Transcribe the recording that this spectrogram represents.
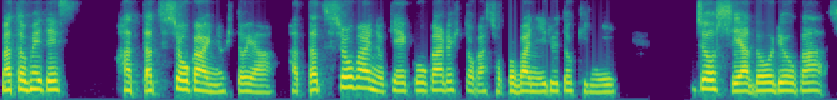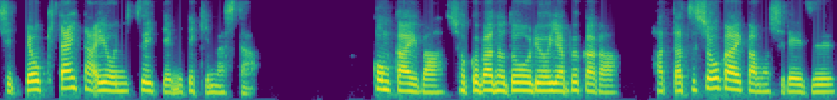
まとめです。発達障害の人や発達障害の傾向がある人が職場にいるときに、上司や同僚が知っておきたい対応について見てきました。今回は職場の同僚や部下が発達障害かもしれず、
